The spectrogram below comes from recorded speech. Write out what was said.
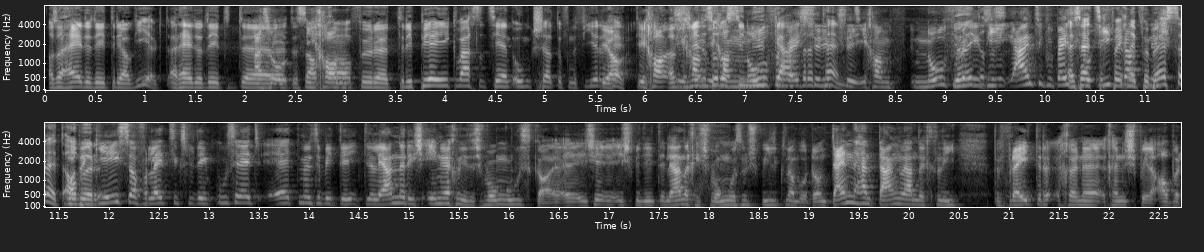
Also hat er dort reagiert? Er hat ja dort den, also, den Sachen für einen Trippier eingewechselt, sie haben umgestellt auf eine Viererkette. Ja, ich kann, also ich kann, so, ich null Verbesserung gesehen. Ich habe null Verbesserung ja, Die einzige Verbesserung, Es hat sich vielleicht nicht verbessert, aber... Wo Chiesa verletzungsbedingt ausreden müssen, bei den Italienern ist ihnen ein bisschen der Schwung ausgegangen. Äh, ist, ist bei den Italienern ein Schwung aus dem Spiel genommen worden. Und dann haben die Engländer ein bisschen befreiter können, können spielen Aber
